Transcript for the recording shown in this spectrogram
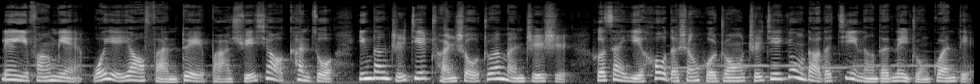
另一方面，我也要反对把学校看作应当直接传授专门知识和在以后的生活中直接用到的技能的那种观点。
